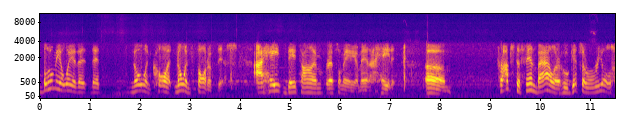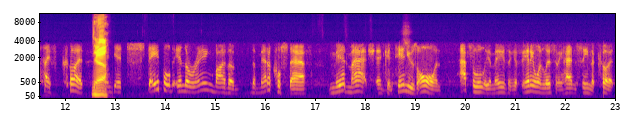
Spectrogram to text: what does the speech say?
blew me away that that no one caught, no one thought of this. I hate daytime WrestleMania, man. I hate it. Um, props to Finn Balor who gets a real life cut Yeah. and gets stapled in the ring by the the medical staff mid match and continues on. Absolutely amazing. If anyone listening hadn't seen the cut,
